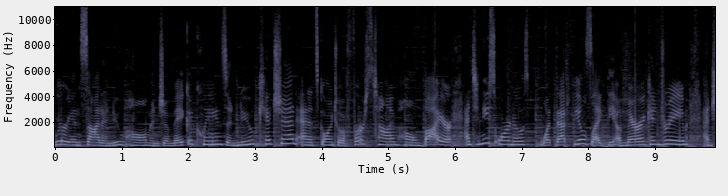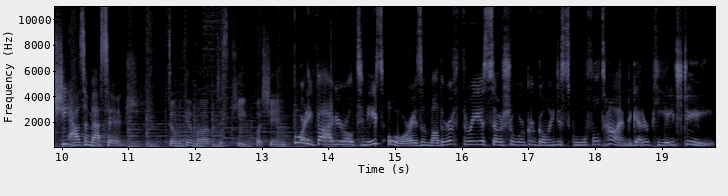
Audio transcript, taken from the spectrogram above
We're inside a new home in Jamaica, Queens, a new kitchen, and it's going to a first time home buyer. And Denise Orr knows what that feels like the American dream, and she has a message. Don't give up, just keep pushing. 45 year old Denise Orr is a mother of three, a social worker going to school full time to get her PhD.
